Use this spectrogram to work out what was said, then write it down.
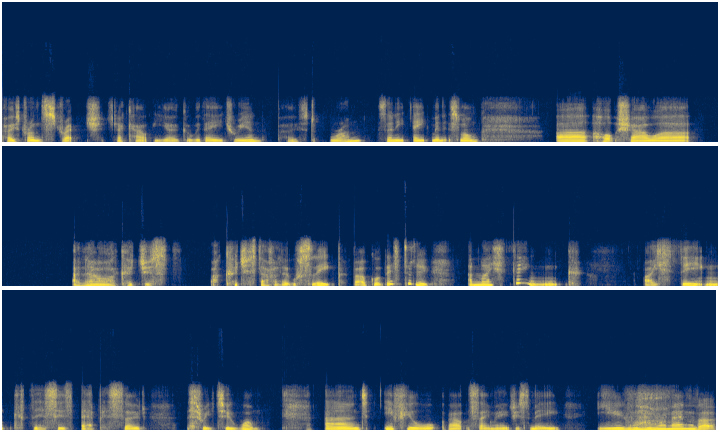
post run stretch, check out Yoga with Adriene post run. It's only eight minutes long. Uh, hot shower, and now I could just I could just have a little sleep, but I've got this to do. And I think, I think this is episode 321. And if you're about the same age as me, you will remember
